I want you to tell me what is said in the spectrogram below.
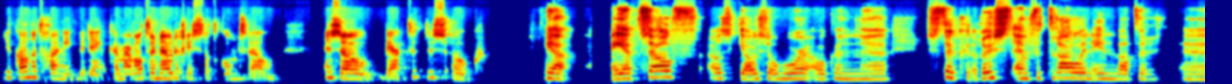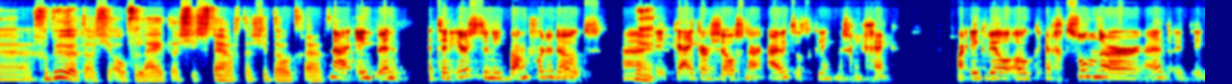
je kan het gewoon niet bedenken, maar wat er nodig is, dat komt wel. En zo werkt het dus ook. Ja, en je hebt zelf, als ik jou zo hoor, ook een uh, stuk rust en vertrouwen in wat er uh, gebeurt als je overlijdt, als je sterft, als je doodgaat? Nou, ik ben ten eerste niet bang voor de dood. Uh, Ik kijk er zelfs naar uit. Dat klinkt misschien gek. Maar ik wil ook echt zonder. Hè, ik, ik,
